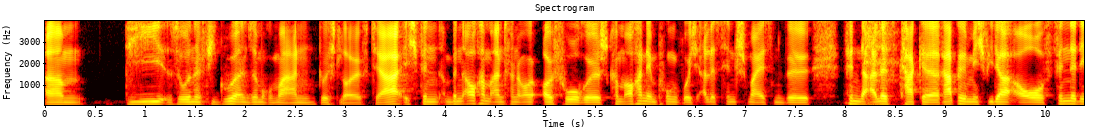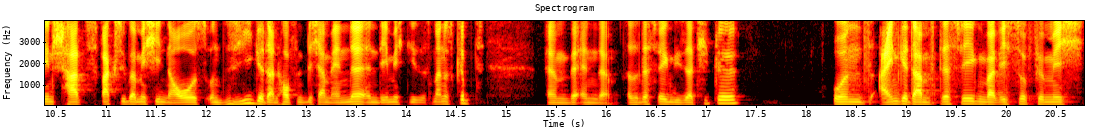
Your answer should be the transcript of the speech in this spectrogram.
ähm, die so eine Figur in so einem Roman durchläuft. Ja, ich find, bin auch am Anfang eu euphorisch, komme auch an den Punkt, wo ich alles hinschmeißen will, finde alles kacke, rappel mich wieder auf, finde den Schatz, wachse über mich hinaus und siege dann hoffentlich am Ende, indem ich dieses Manuskript ähm, beende. Also deswegen dieser Titel und eingedampft deswegen, weil ich so für mich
